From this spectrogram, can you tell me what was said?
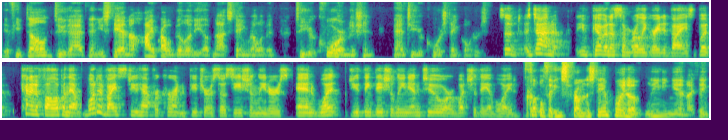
if you don't do that, then you stand a high probability of not staying relevant to your core mission and to your core stakeholders. So, Don, you've given us some really great advice, but kind of to follow up on that, what advice do you have for current and future association leaders? And what do you think they should lean into or what should they avoid? A couple things from the standpoint of leaning in, I think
